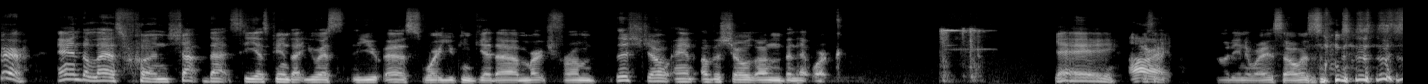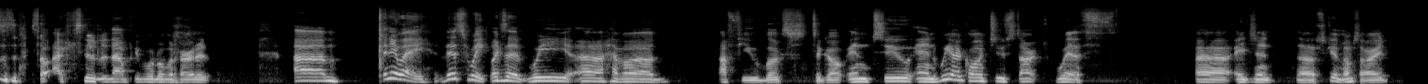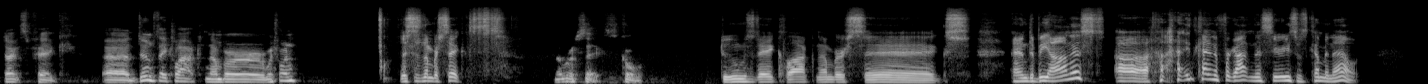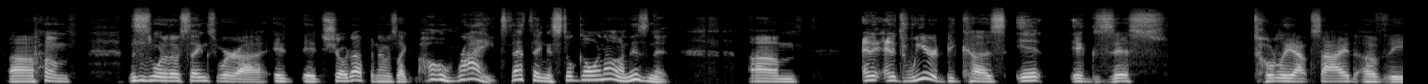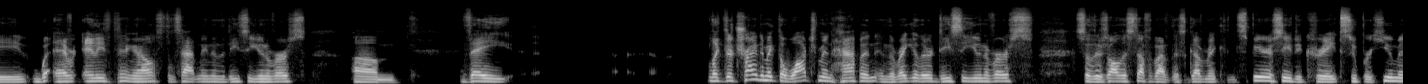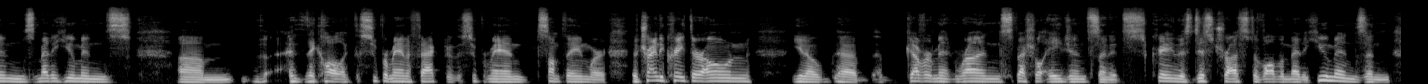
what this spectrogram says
Sure. And the last one, shop.cspn.us, US, where you can get uh, merch from this show and other shows on the network. Yay! All not right. Anyway, so it's so actually now people would have heard it. Um. Anyway, this week, like I said, we uh, have a a few books to go into, and we are going to start with uh, Agent. Uh, excuse me, I'm sorry, Dark's pick. Uh, Doomsday Clock number which one? This is number six. Number six. Cool. Doomsday Clock number six. And to be honest, uh, I'd kind of forgotten this series was coming out. Um, this is one of those things where uh, it it showed up, and I was like, "Oh, right, that thing is still going on, isn't it?" Um, and and it's weird because it exists totally outside of the anything else that's happening in the DC universe. Um, they like they're trying to make the Watchmen happen in the regular DC universe. So there's all this stuff about this government conspiracy to create superhumans, metahumans. Um, th- they call it like the Superman effect or the Superman something, where they're trying to create their own, you know, uh, government-run special agents, and it's creating this distrust of all the metahumans and.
